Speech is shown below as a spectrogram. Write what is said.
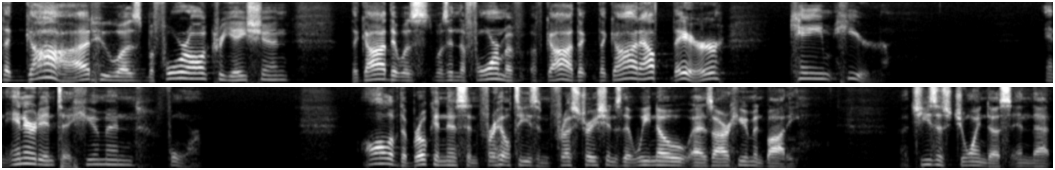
The God who was before all creation, the God that was, was in the form of, of God, the, the God out there came here and entered into human form. All of the brokenness and frailties and frustrations that we know as our human body, uh, Jesus joined us in that,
